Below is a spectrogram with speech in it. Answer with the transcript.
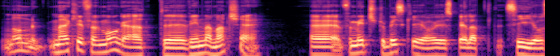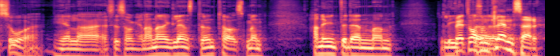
någon märklig förmåga att eh, vinna matcher. Eh, för Mitch Trubisky har ju spelat si och så hela säsongen. Han har glänst stundtals, men han är ju inte den man litar... Vet du vad som glänser?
